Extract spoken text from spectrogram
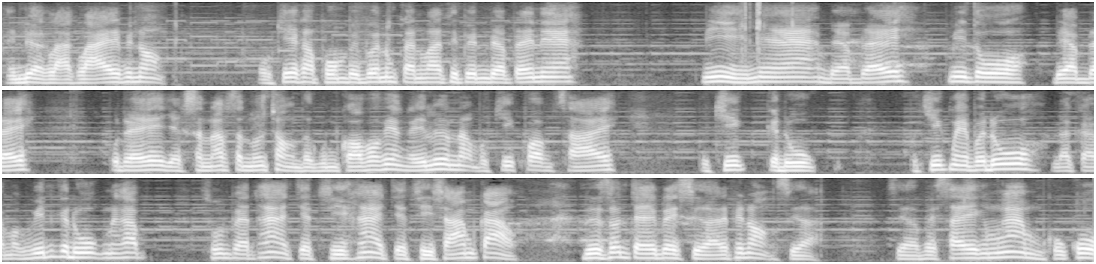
ให้เลือกหลากหลายพี่น้องโอเคครับผมไปเบิ่งนํกันว่าสิเป็นแบบใดแน่มีแม่แบบใดมีตัวแบบใด ผู้ใดอยากสนับสนุนช่องตะกูลกอเพราะเพียงไอ้เรื่องนะบักคิกความซ้ายบักคิกกระดูกบักคิกไม่ประดูแล้วก็บักวินกระดูกนะครับ0857457439 หรือสนใจไปเสืออะไรพี่น้องเสือเสือไปใส่งามๆโกโก้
